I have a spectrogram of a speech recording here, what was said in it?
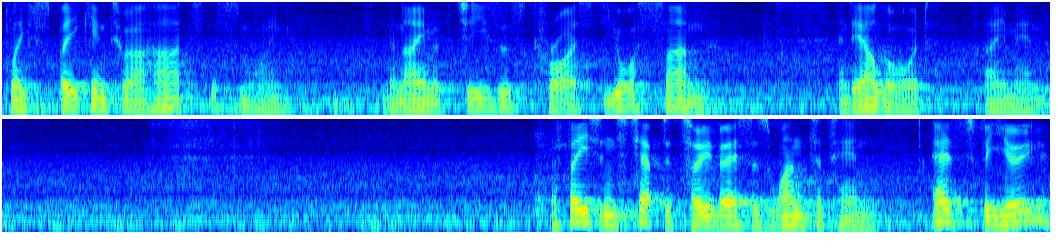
Please speak into our hearts this morning. In the name of Jesus Christ, your Son and our Lord. Amen. Ephesians chapter 2, verses 1 to 10. As for you,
